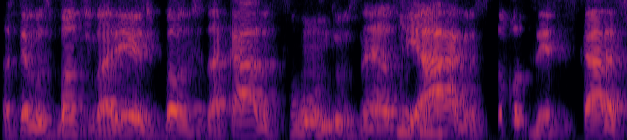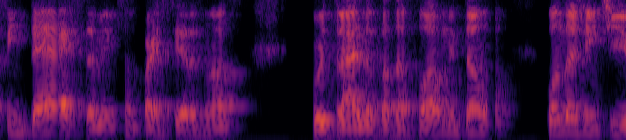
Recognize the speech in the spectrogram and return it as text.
nós temos bancos de varejo, bancos de atacado, fundos, né, os Fiagros, todos esses caras, fintechs também, que são parceiras nossas por trás da plataforma. Então, quando a gente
